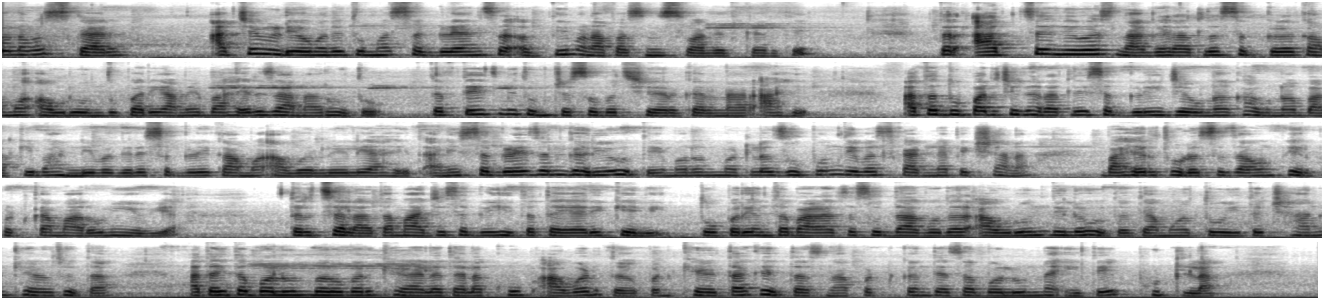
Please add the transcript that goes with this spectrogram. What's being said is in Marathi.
हॅलो नमस्कार. आजच्या व्हिडिओमध्ये तुम्हा सगळ्यांचं अगदी मनापासून स्वागत करते. तर आजचे दिवस ना घरातलं सगळं कामं आवरून दुपारी आम्ही बाहेर जाणार होतो तर तेच मी तुमच्यासोबत शेअर करणार आहे. आता दुपारची घरातली सगळी जेवणं खावणं बाकी भांडी वगैरे सगळी कामं आवरलेली आहेत आणि सगळेजण घरी होते म्हणून म्हटलं झोपून दिवस काढण्यापेक्षा ना बाहेर थोडंसं जाऊन फेरफटका मारून येऊया. तर चला आता माझी सगळी इथं तयारी केली. तोपर्यंत बाळाचं सुद्धा अगोदर आवरून दिलं होतं त्यामुळे तो इथं छान खेळत होता. आता इथं बलून बरोबर खेळायला त्याला खूप आवडतं पण खेळता खेळताच ना पटकन त्याचा बलून ना इथे फुटला.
